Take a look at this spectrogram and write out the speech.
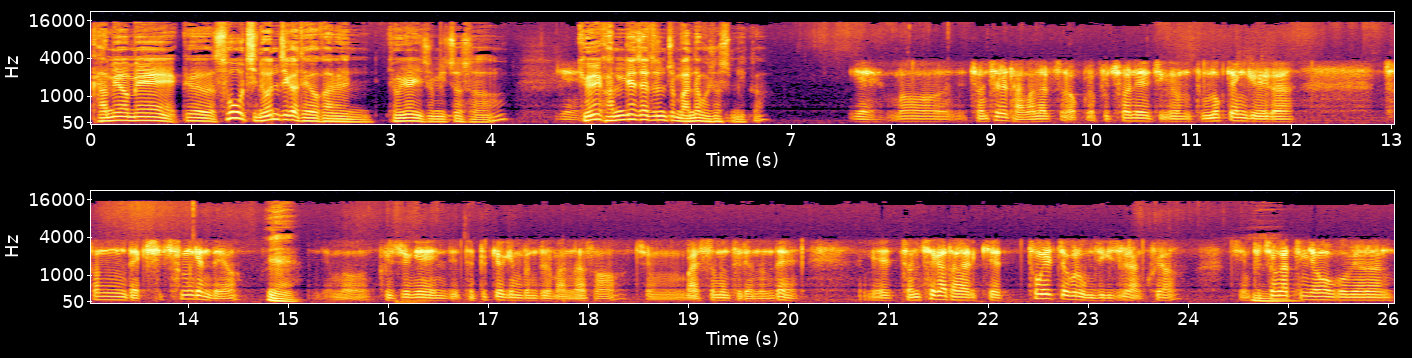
감염의 그 소진원지가 되어가는 경향이 좀 있어서 예. 교회 관계자들은 좀 만나보셨습니까? 예, 뭐 전체를 다 만날 수는 없고요. 부천에 지금 등록된 교회가 1,113개인데요. 예. 뭐 그 중에 이제 대표격인 분들 만나서 좀 말씀은 드렸는데 이게 전체가 다 이렇게 통일적으로 움직이지를 않고요. 지금 부천 같은 경우 보면은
